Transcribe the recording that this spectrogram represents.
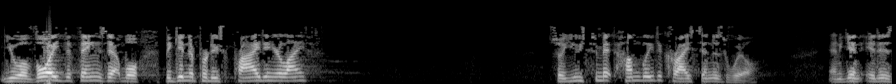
You avoid the things that will begin to produce pride in your life. So you submit humbly to Christ and His will. And again, it is,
